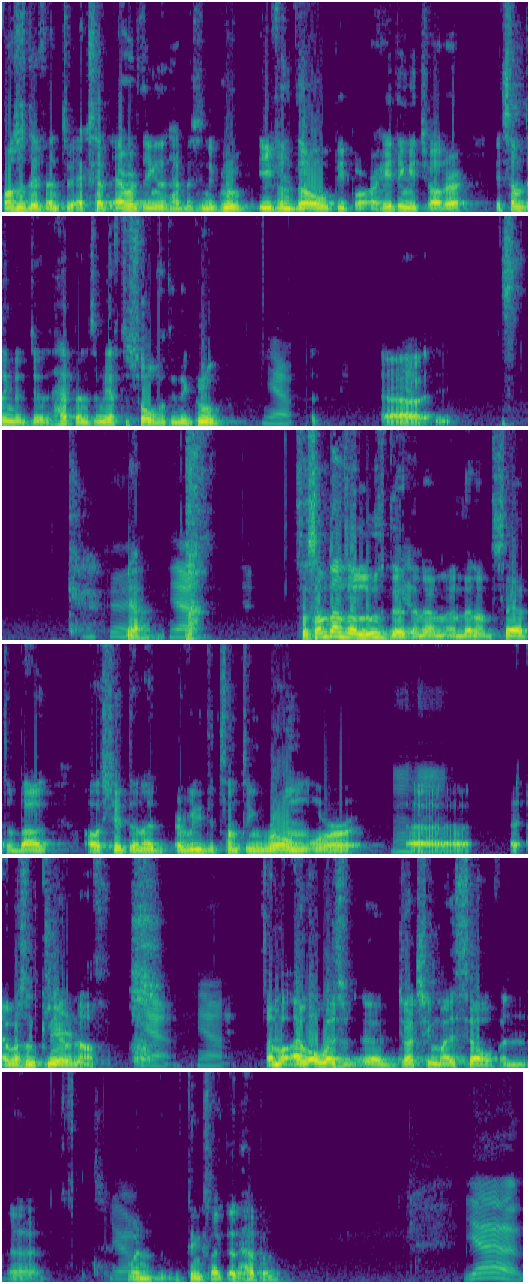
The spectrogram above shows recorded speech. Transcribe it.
positive and to accept everything that happens in the group, even though people are hitting each other. It's something that just happens, and we have to solve it in the group. Yeah. Uh, okay. Yeah. Yeah. so sometimes I lose that, yeah. and, I'm, and then I'm sad about oh shit, then I, I really did something wrong, or mm. I, I wasn't clear enough. Yeah I'm, I'm always uh, judging myself and uh, yeah. when things like that happen. Yeah,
